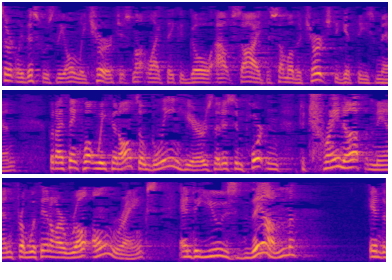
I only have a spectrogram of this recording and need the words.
certainly this was the only church. It's not like they could go outside to some other church to get these men. But I think what we can also glean here is that it's important to train up men from within our own ranks and to use them in the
